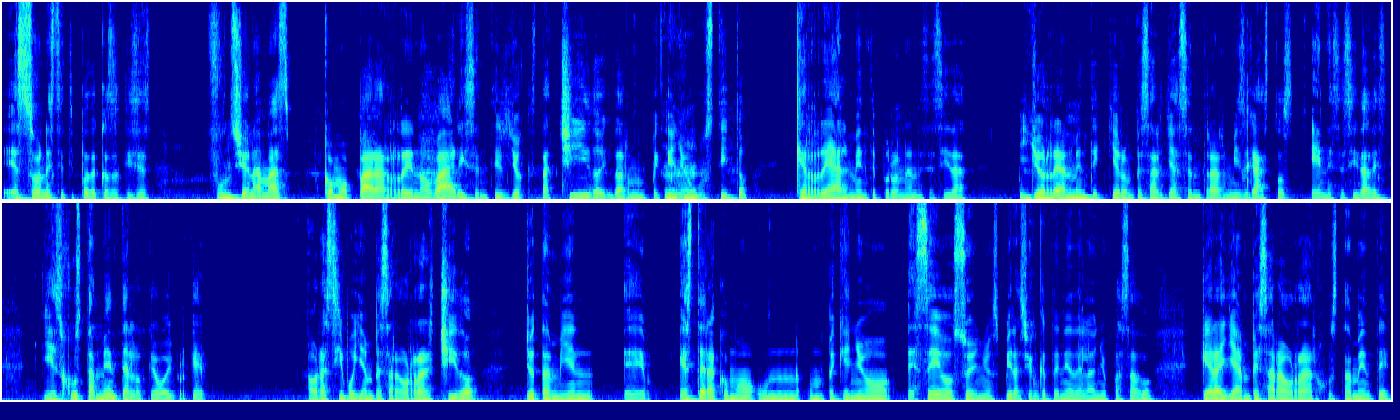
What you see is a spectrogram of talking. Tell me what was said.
Eh, son este tipo de cosas que dices, funciona más como para renovar y sentir yo que está chido y darme un pequeño gustito que realmente por una necesidad. Y yo realmente quiero empezar ya a centrar mis gastos en necesidades. Y es justamente a lo que voy, porque ahora sí voy a empezar a ahorrar chido. Yo también, eh, este era como un, un, pequeño deseo, sueño, aspiración que tenía del año pasado, que era ya empezar a ahorrar justamente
